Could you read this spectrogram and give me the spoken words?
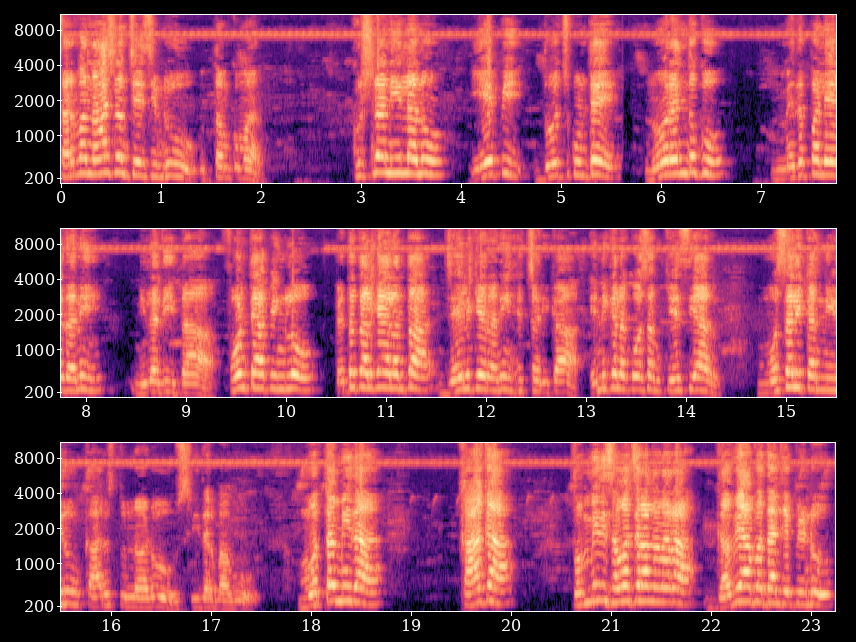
సర్వనాశనం చేసిండు ఉత్తమ్ కుమార్. కృష్ణ నీళ్ళను ఏపీ దోచుకుంటే నోరెందుకు మెదపలేదని నిలదీత. ఫోన్ ట్యాపింగ్లో పెద్ద తలకాయలంతా జైలుకేనని హెచ్చరిక. ఎన్నికల కోసం కేసీఆర్ మొసలి కన్నీరు కారుస్తున్నాడు శ్రీధర్ బాబు. మొత్తం మీద కాగా తొమ్మిది సంవత్సరాలన్నర గవ్యాబద్ధాలు చెప్పిండు.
